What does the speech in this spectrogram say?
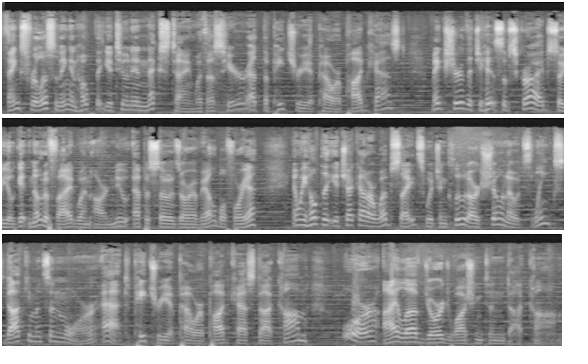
Thanks for listening and hope that you tune in next time with us here at the Patriot Power Podcast. Make sure that you hit subscribe so you'll get notified when our new episodes are available for you. And we hope that you check out our websites, which include our show notes, links, documents, and more at patriotpowerpodcast.com or ilovegeorgewashington.com.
